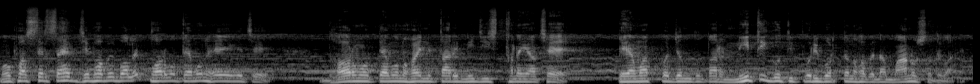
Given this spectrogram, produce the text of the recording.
মুফাসের সাহেব যেভাবে বলেন, ধর্ম তেমন হয়ে গেছে। ধর্ম তেমন হয়নি, তার নিজ স্থানে আছে। কেয়ামাত পর্যন্ত তার নীতি গতি পরিবর্তন হবে না, মানুষ হতে পারে।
